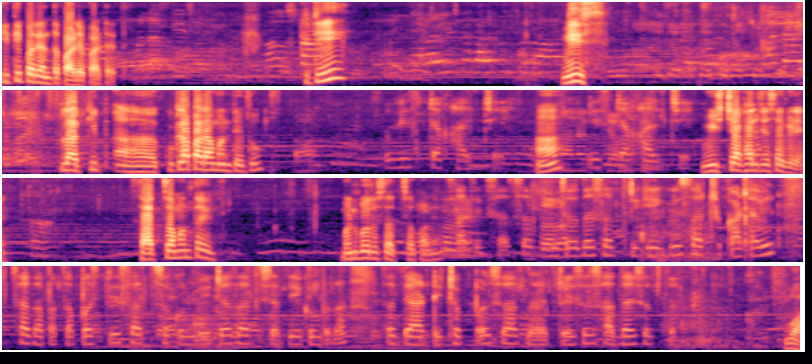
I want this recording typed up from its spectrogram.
कितीपर्यंत पाडे पाट आहेत किती? वीस. तुला कित अं, कुठला पाडा म्हणते तू? वीसच्या खालचे. हां? वीसच्या खालचे. वीसच्या खालचे सगळे? हां. सातचा म्हणता येईल? म्हण बरं सातचा पाडा. सात एक सात सात दोन चौदा सात त्रिक एकवीस सात शूक अठ्ठावीस सात पाच पस्तीस सात सकून बेचाळीस सात सात एकोणपन्नास सात आठ छप्पन सात नऊ त्रेसष्ट सात दहा सत्तर. वा.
